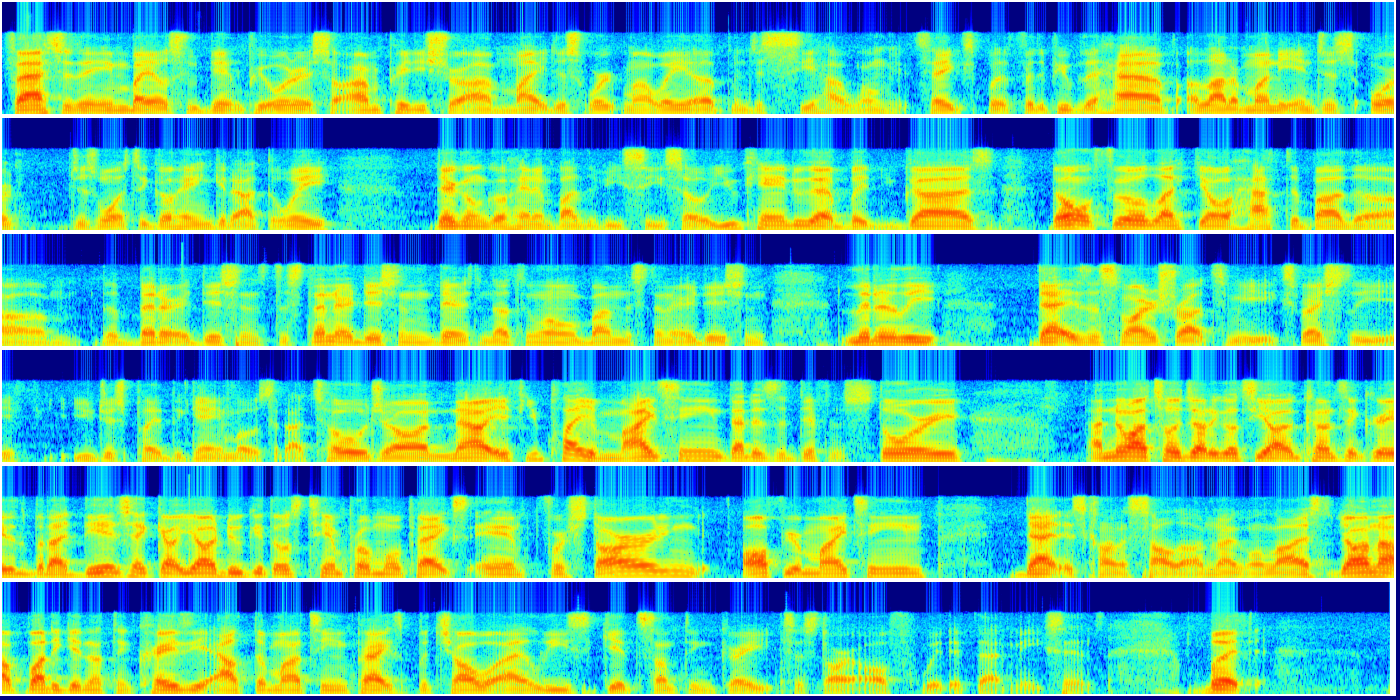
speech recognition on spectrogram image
faster than anybody else who didn't pre-order it. So I'm pretty sure I might just work my way up and just see how long it takes. But for the people that have a lot of money and just or just wants to go ahead and get out the way, they're gonna go ahead and buy the VC. So you can do that, but you guys don't feel like y'all have to buy the um the better editions. The standard edition, there's nothing wrong with buying the standard edition. Literally, that is the smartest route to me, especially if you just played the game modes that I told y'all. Now, if you play my team, that is a different story. I know I told y'all to go to y'all content creators, but I did check out y'all do get those 10 promo packs. And for starting off your my team, that is kind of solid. I'm not gonna lie. Y'all not about to get nothing crazy out the my team packs, but y'all will at least get something great to start off with, if that makes sense. But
